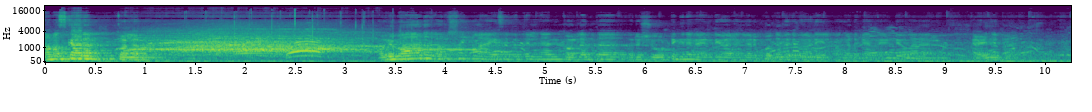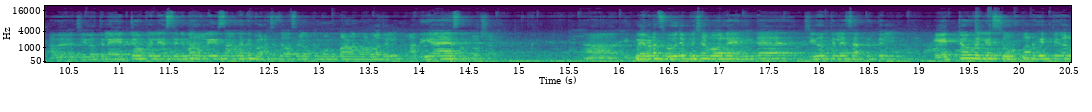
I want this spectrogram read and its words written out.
നമസ്കാരം കൊല്ലം. ഒരുപാട് വർഷങ്ങളായി സത്യത്തിൽ ഞാൻ കൊല്ലത്ത് ഒരു ഷൂട്ടിങ്ങിന് വേണ്ടിയോ അല്ലെങ്കിൽ ഒരു പൊതുപരിപാടിയിൽ പങ്കെടുക്കാൻ വേണ്ടിയോ വരാൻ കഴിഞ്ഞിട്ടുണ്ട്. അത് ജീവിതത്തിലെ ഏറ്റവും വലിയ സിനിമ റിലീസ് റിലീസാകുന്നതിന് കുറച്ച് ദിവസങ്ങൾക്ക് മുമ്പാണെന്നുള്ളതിൽ അതിയായ സന്തോഷം. ഇപ്പൊ ഇവിടെ സൂചിപ്പിച്ച പോലെ എന്റെ ജീവിതത്തിലെ സത്യത്തിൽ ഏറ്റവും വലിയ സൂപ്പർ ഹിറ്റുകൾ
